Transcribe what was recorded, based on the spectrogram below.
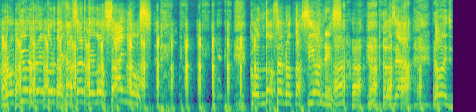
rompió el récord de Hazard de dos años. Con dos anotaciones. O sea, no, es-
